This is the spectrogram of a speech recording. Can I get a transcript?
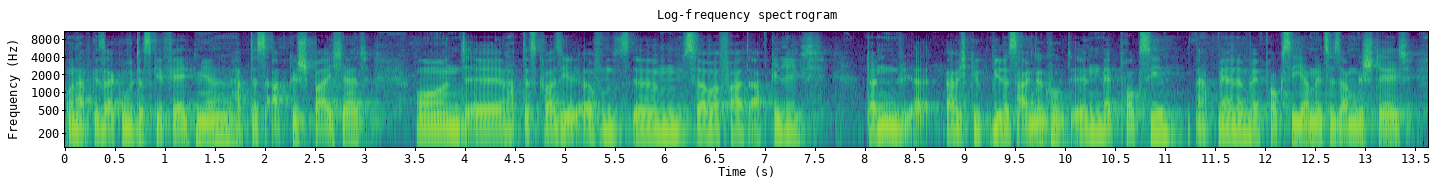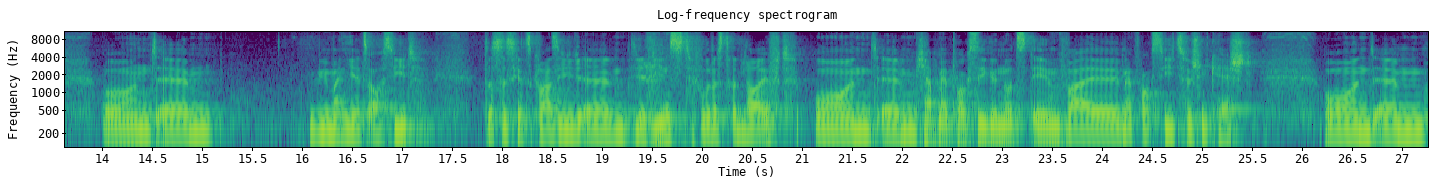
und habe gesagt, gut, das gefällt mir, habe das abgespeichert und äh, habe das quasi auf dem ähm, Serverpfad abgelegt. Dann äh, habe ich mir das angeguckt in MapProxy, habe mir eine MapProxy-YAML zusammengestellt und ähm, wie man hier jetzt auch sieht, das ist jetzt quasi ähm, der Dienst, wo das drin läuft. Und ähm, ich habe MapProxy genutzt, eben weil MapProxy zwischencached und ähm,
